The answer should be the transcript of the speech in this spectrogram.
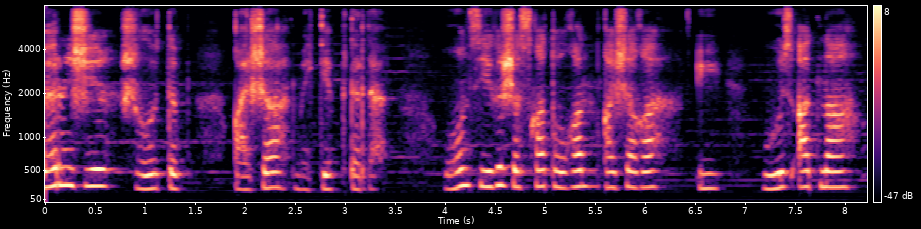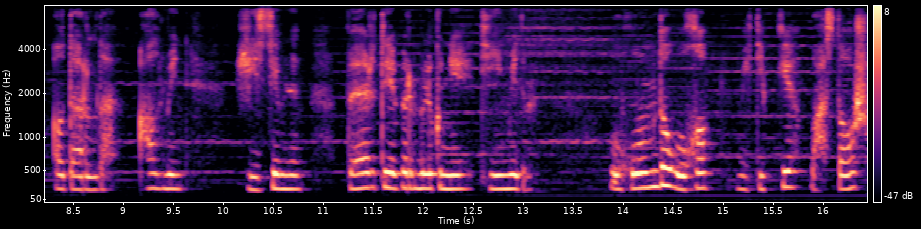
бірнеше жыл өтіп қайша мектеп бітірді. он сегіз жасқа толған қайшаға үй өз атына аударылды. Ал мен жездемнің бірде-бір мүлкіне тимедім оқуымды оқып мектепке бастауыш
